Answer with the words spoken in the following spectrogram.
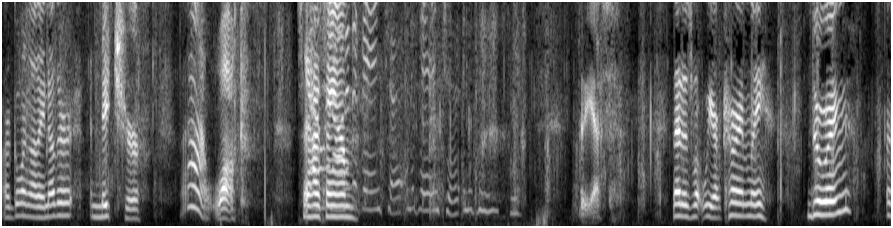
are going on another nature ah, walk. Say hi, Sam. An adventure, an adventure, an adventure. So yes, that is what we are currently doing.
